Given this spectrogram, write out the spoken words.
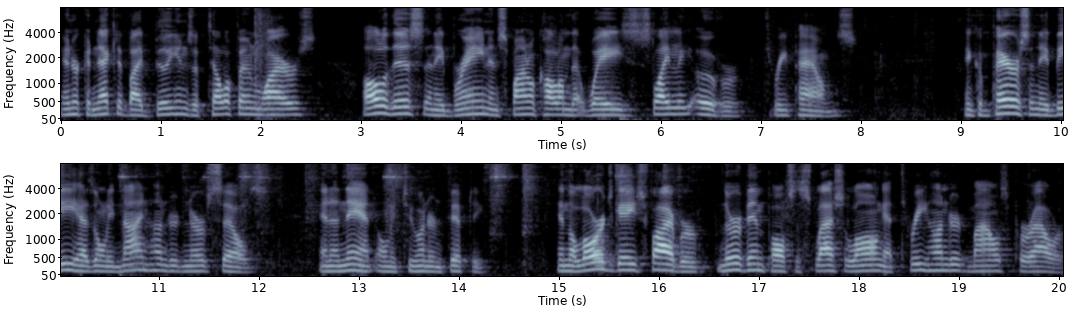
interconnected by billions of telephone wires, all of this in a brain and spinal column that weighs slightly over three pounds. In comparison, a bee has only 900 nerve cells and an ant only 250. In the large gauge fiber, nerve impulses flash along at 300 miles per hour.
